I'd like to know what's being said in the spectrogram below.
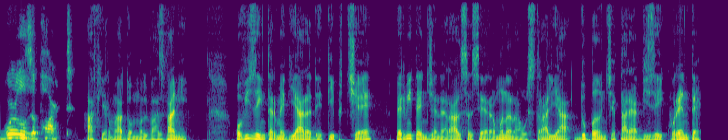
worlds apart. Afirma domnul Vasvani. O viză intermediară de tip C permite în general să se rămână în Australia după încetarea vizei curente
